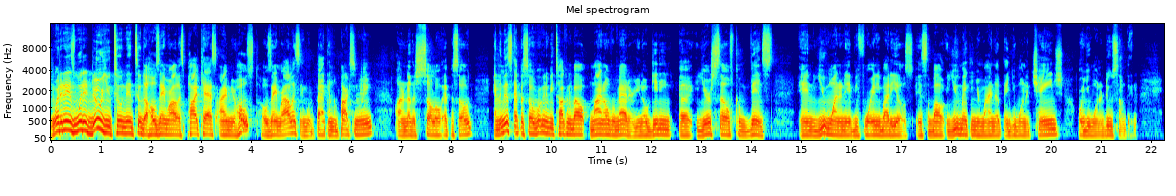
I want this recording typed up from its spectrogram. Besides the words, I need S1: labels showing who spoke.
S1: What it is, what it do, you tuned into the Jose Morales podcast. I'm your host, Jose Morales, and we're back in the boxing ring on another solo episode. And in this episode, we're going to be talking about mind over matter, you know, getting uh, yourself convinced and you wanting it before anybody else. It's about you making your mind up that you want to change or you want to do something.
